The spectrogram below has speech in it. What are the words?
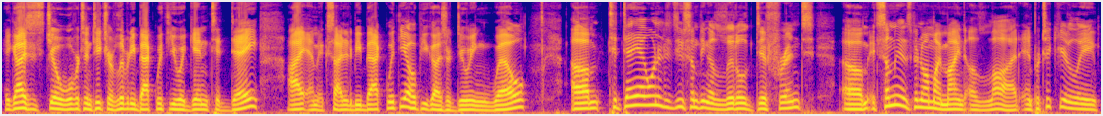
Hey guys, it's Joe Wolverton, teacher of Liberty, back with you again today. I am excited to be back with you. I hope you guys are doing well. Um, today, I wanted to do something a little different. Um, it's something that's been on my mind a lot, and particularly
